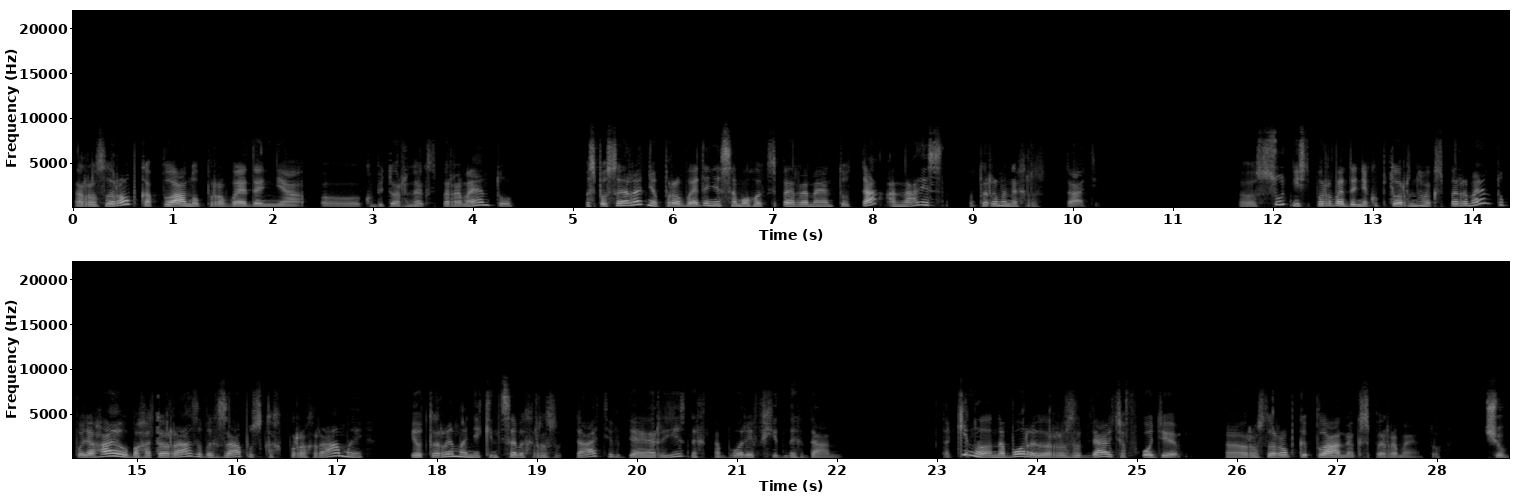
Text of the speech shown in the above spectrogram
розробка плану проведення е, комп'ютерного експерименту, безпосередньо проведення самого експерименту та аналіз отриманих результатів. Е, сутність проведення комп'ютерного експерименту полягає у багаторазових запусках програми і отримання кінцевих результатів для різних наборів вхідних даних. Такі набори розробляються в ході е, розробки плану експерименту, щоб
